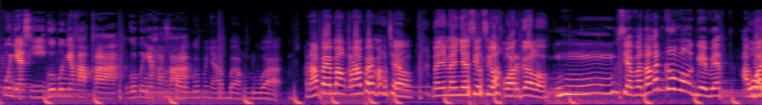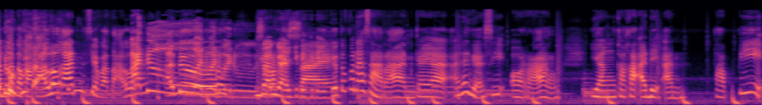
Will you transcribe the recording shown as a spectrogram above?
punya sih, gue punya kakak, gue punya Kalau kakak. gue punya abang dua. Kenapa emang? Kenapa emang, Cel? Nanya-nanya silsilah keluarga lo. Hmm, siapa tahu kan gue mau ngegebet abang Waduh. atau kakak lo kan? Siapa tahu. Aduh, Aduh. aduh, aduh, aduh. Enggak, serem enggak, ya, Say. Gue tuh penasaran Kayak ada gak sih orang Yang kakak adean Tapi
